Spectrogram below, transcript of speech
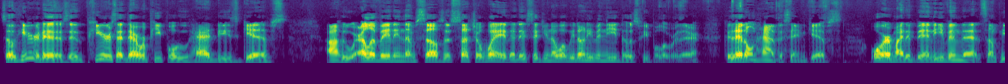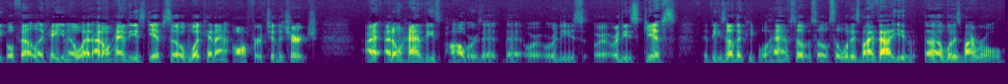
So here it is. It appears that there were people who had these gifts uh, who were elevating themselves in such a way that they said, you know what, we don't even need those people over there because they don't have the same gifts. Or it might have been even that some people felt like, hey, you know what, I don't have these gifts, so what can I offer to the church? I, I don't have these powers that, that or, or these or, or these gifts that these other people have. So so so what is my value? Uh, what is my role?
